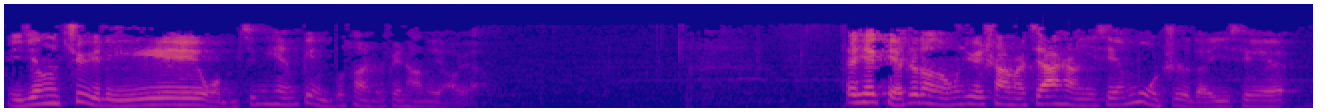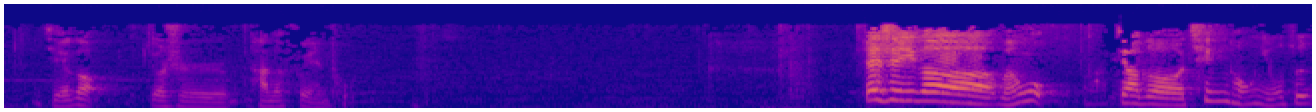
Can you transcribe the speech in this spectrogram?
已经距离我们今天并不算是非常的遥远。这些铁制的农具上面加上一些木质的一些结构，就是它的复原图。这是一个文物。叫做青铜牛尊，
